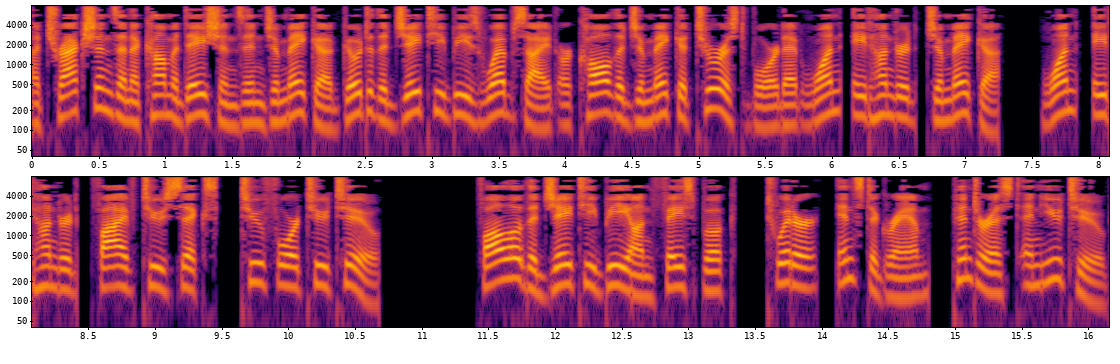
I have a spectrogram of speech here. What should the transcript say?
attractions and accommodations in Jamaica go to the JTB's website or call the Jamaica Tourist Board at 1-800-JAMAICA, 1-800-526-2422. Follow the JTB on Facebook, Twitter, Instagram, Pinterest and YouTube.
